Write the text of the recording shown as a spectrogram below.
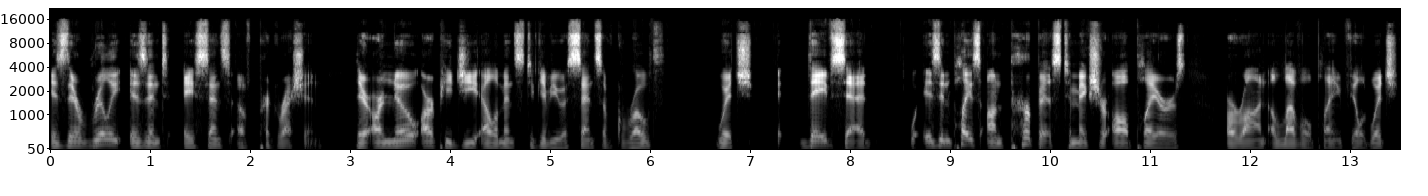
is there really isn't a sense of progression. There are no RPG elements to give you a sense of growth, which they've said is in place on purpose to make sure all players are on a level playing field, which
